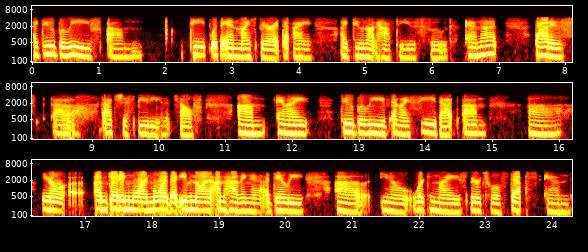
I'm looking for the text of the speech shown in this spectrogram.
I do believe um, deep within my spirit that I, I do not have to use food, and that, that is, uh, that's just beauty in itself. Um, and I do believe, and I see that, um, uh, you know, I'm getting more and more that even though I, I'm having a, a daily, uh, you know, working my spiritual steps and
